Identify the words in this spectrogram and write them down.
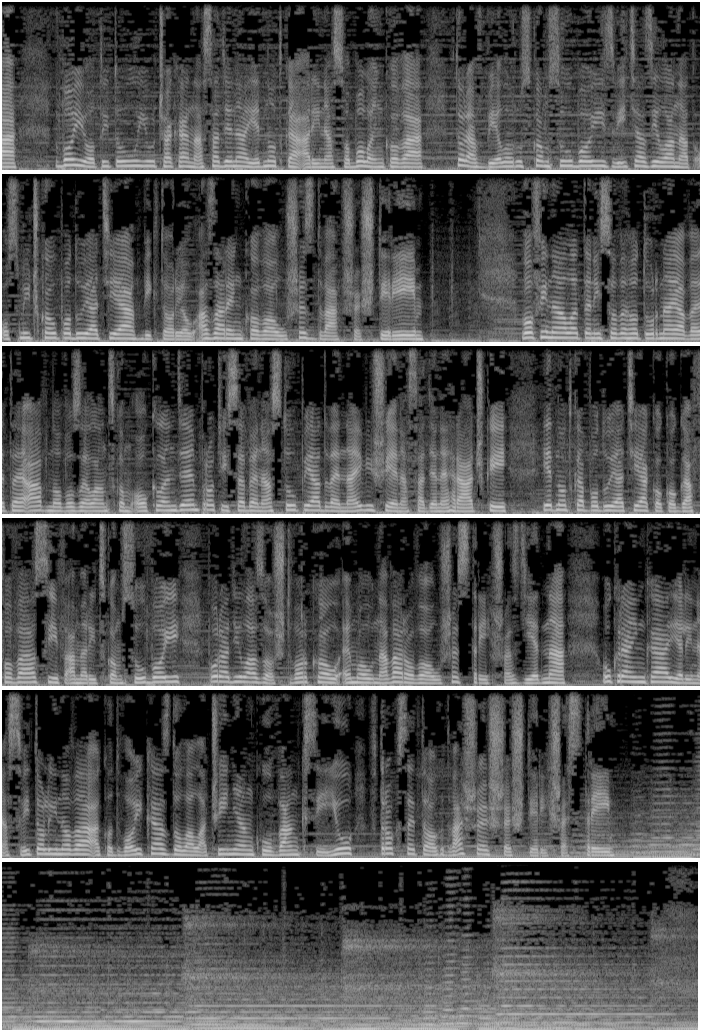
V boji o titul ju čaká nasadená jednotka Arina Sobolenková, ktorá v bieloruskom súboji zvíťazila nad osmičkou podujatia Viktóriou Azarenkovou 6-2-6-4. Vo finále tenisového turnaja VTA v novozelandskom Aucklande proti sebe nastúpia dve najvyššie nasadené hráčky. Jednotka podujatia Koko Gafová si v americkom súboji poradila so štvorkou Emou Navarovou 6-3-6-1. Ukrajinka Jelina Svitolinová ako dvojka zdolala Číňanku Wang Xiu v troch setoch 2-6-6-4-6-3.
